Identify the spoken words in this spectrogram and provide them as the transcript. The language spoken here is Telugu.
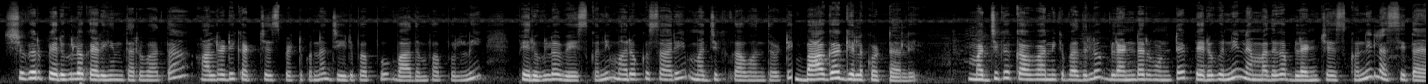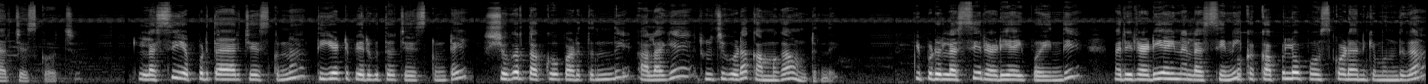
షుగర్ పెరుగులో కరిగిన తర్వాత ఆల్రెడీ కట్ చేసి పెట్టుకున్న జీడిపప్పు బాదం పప్పుల్ని పెరుగులో వేసుకొని మరొకసారి మజ్జిగ కవ్వంతో బాగా గిలకొట్టాలి మజ్జిగ కవ్వానికి బదులు బ్లెండర్ ఉంటే పెరుగుని నెమ్మదిగా బ్లెండ్ చేసుకొని లస్సీ తయారు చేసుకోవచ్చు. లస్సీ ఎప్పుడు తయారు చేసుకున్నా తీయటి పెరుగుతో చేసుకుంటే షుగర్ తక్కువ పడుతుంది అలాగే రుచి కూడా కమ్మగా ఉంటుంది. ఇప్పుడు లస్సీ రెడీ అయిపోయింది. మరి రెడీ అయిన లస్సీని ఒక కప్పులో పోసుకోవడానికి ముందుగా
